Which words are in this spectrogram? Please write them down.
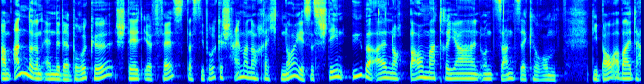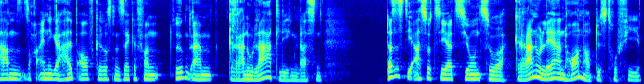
Am anderen Ende der Brücke stellt ihr fest, dass die Brücke scheinbar noch recht neu ist. Es stehen überall noch Baumaterialien und Sandsäcke rum. Die Bauarbeiter haben noch einige halb aufgerissene Säcke von irgendeinem Granulat liegen lassen. Das ist die Assoziation zur granulären Hornhautdystrophie.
